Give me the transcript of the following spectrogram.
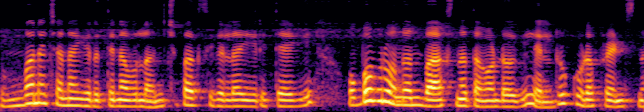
ತುಂಬಾ ಚೆನ್ನಾಗಿರುತ್ತೆ. ನಾವು ಲಂಚ್ ಬಾಕ್ಸಿಗೆಲ್ಲ ಈ ರೀತಿಯಾಗಿ ಒಬ್ಬೊಬ್ಬರು ಒಂದೊಂದು ಬಾಕ್ಸ್ನ ತೊಗೊಂಡೋಗಿ ಎಲ್ಲರೂ ಕೂಡ ಫ್ರೆಂಡ್ಸ್ನ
